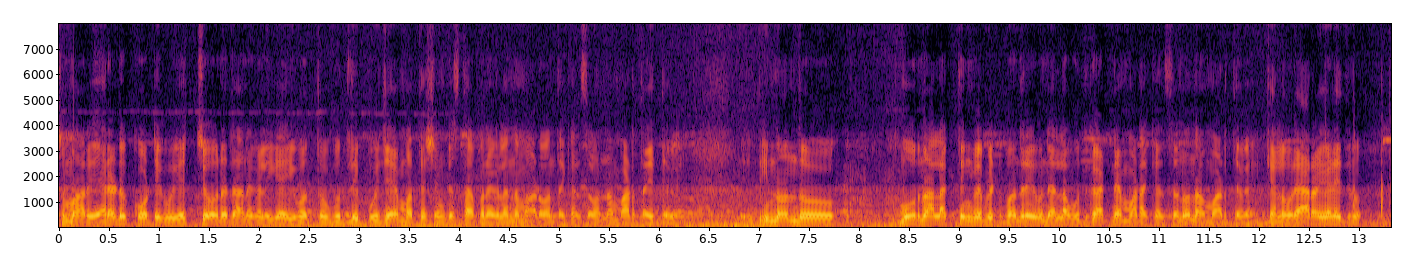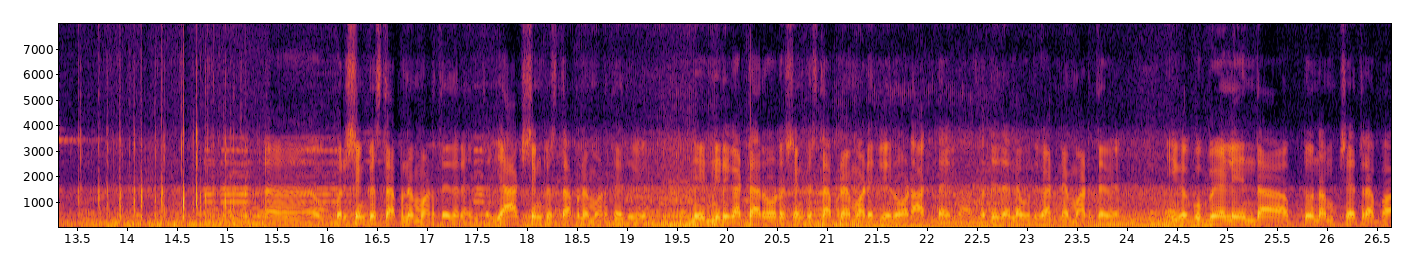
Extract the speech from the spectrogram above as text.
ಸುಮಾರು ಎರಡು ಕೋಟಿಗೂ ಹೆಚ್ಚು ಅನುದಾನಗಳಿಗೆ ಇವತ್ತು ಗುದ್ಲಿ ಪೂಜೆ ಮತ್ತು ಶಂಕುಸ್ಥಾಪನೆಗಳನ್ನು ಮಾಡುವಂಥ ಕೆಲಸವನ್ನು ಮಾಡ್ತಾ ಇದ್ದೇವೆ. ಇನ್ನೊಂದು ಮೂರು ನಾಲ್ಕು ತಿಂಗಳು ಬಿಟ್ಟು ಬಂದರೆ ಇವನ್ನೆಲ್ಲ ಉದ್ಘಾಟನೆ ಮಾಡೋ ಕೆಲಸನೂ ನಾವು ಮಾಡ್ತೇವೆ. ಕೆಲವರು ಯಾರೋ ಹೇಳಿದರು ಬರೀ ಶಂಕುಸ್ಥಾಪನೆ ಮಾಡ್ತಾ ಇದ್ದಾರೆ ಅಂತ. ಯಾಕೆ ಶಂಕುಸ್ಥಾಪನೆ ಮಾಡ್ತಾ ಇದ್ದೀವಿ? ನಿ- ನಿಡಘಟ್ಟ ರೋಡ್ ಶಂಕುಸ್ಥಾಪನೆ ಮಾಡಿದ್ವಿ, ರೋಡ್ ಆಗ್ತಾ ಇಲ್ವಾ? ಸದ್ಯದಲ್ಲೇ ಉದ್ಘಾಟನೆ ಮಾಡ್ತೇವೆ. ಈಗ ಗುಬ್ಬಳ್ಳಿಯಿಂದ ಅಪ್ ಟು ನಮ್ಮ ಕ್ಷೇತ್ರ ಬಾ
